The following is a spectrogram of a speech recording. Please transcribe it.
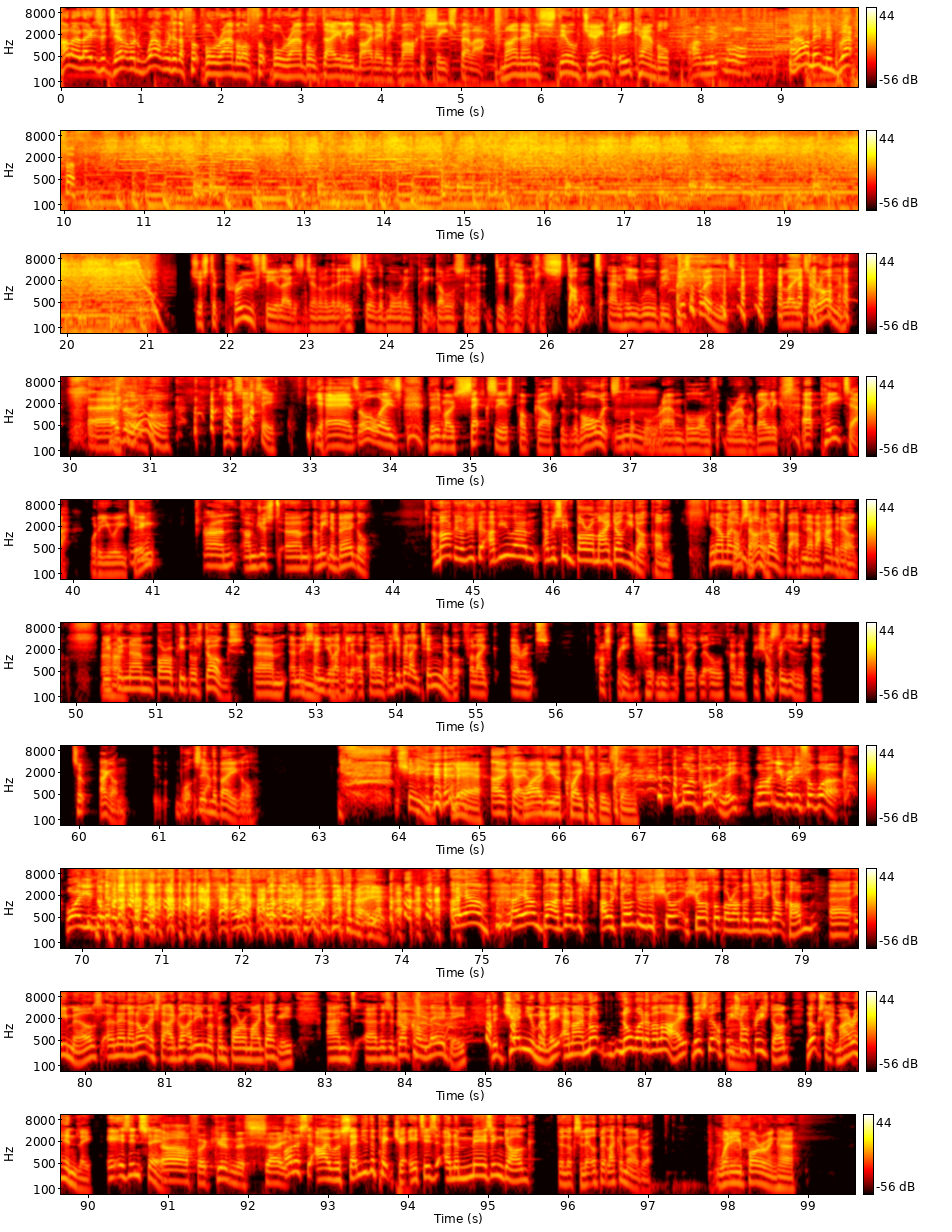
Hello, ladies and gentlemen. Welcome to the Football Ramble on Football Ramble Daily. My name is Marcus C. Speller. My name is still James E. Campbell. I'm Luke Moore. I am eating my Just to prove to you, ladies and gentlemen, that it is still the morning, Pete Donaldson did that little stunt, and he will be disciplined later on. Uh, Oh, sounds sexy. Yeah, it's always the most sexiest podcast of them all. It's the Mm. Football Ramble on Football Ramble Daily. Uh, Peter, what are you eating? Um, I'm just um, I'm eating a bagel. Uh, Marcus, I've just been, have you um have you seen borrowmydoggy.com? You know, I'm like Oh, obsessed with dogs, but I've never had a Yeah. dog. You Uh-huh. can um, borrow people's dogs, um, and they Mm, send you like uh-huh. a little kind of. It's a bit like Tinder, but for like errant crossbreeds and like little kind of Bichon Is- Frises and stuff. So, hang on. What's in Yeah. the bagel? Cheese. Yeah. Okay. Why right. have you equated these things? More importantly, why aren't you ready for work? Why are you not ready for work? I am. Am I the only person thinking that here? I am, I am, but I got this. I was going through the short, shortfootballrambledaily.com uh, emails, and then I noticed that I'd got an email from Borrow My Doggy, and uh, there's a dog called Lady that genuinely, and I'm not no word of a lie, this little Bichon Frise dog looks like Myra Hindley. It is insane. Oh, for goodness sake. Honestly, I will send you the picture. It is an amazing dog that looks a little bit like a murderer. when are you borrowing her?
